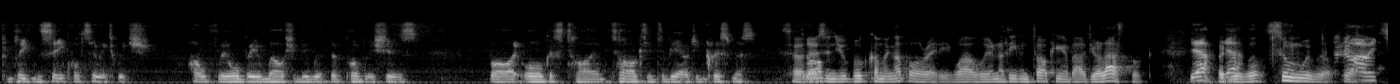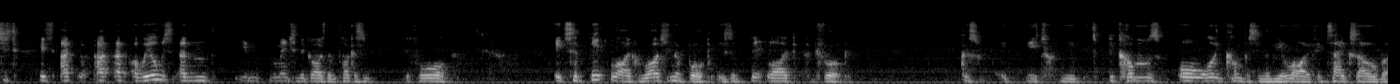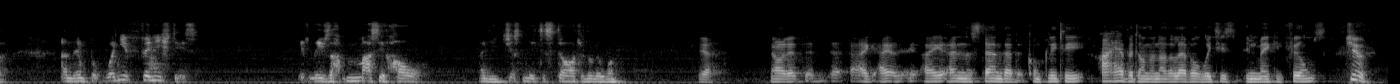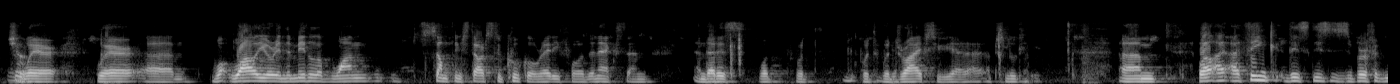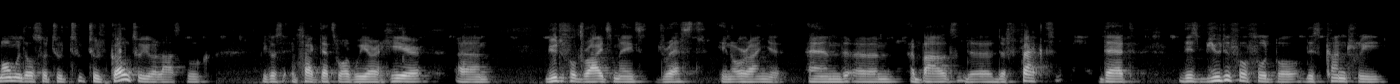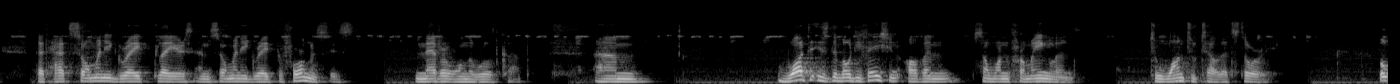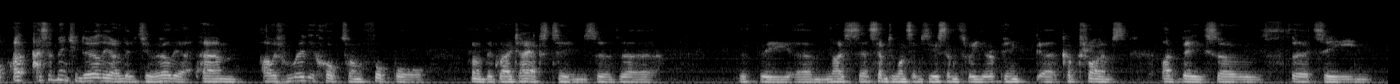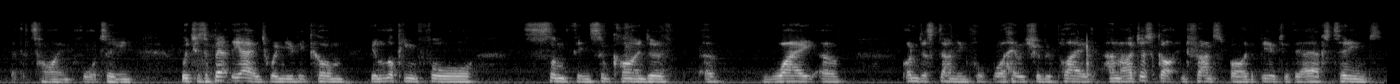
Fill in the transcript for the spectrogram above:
completing the sequel to it, which hopefully, all being well, should be with the publishers by August time, targeted to be out in Christmas. So there's a new book coming up already. While we're not even talking about your last book, Yeah, but yeah. we will soon. We will. No, Yeah. I mean, it's just it's I, I, I, we always and you mentioned the guys in the podcast before. It's a bit like writing a book is a bit like a drug because it, it, it becomes all encompassing of your life. It takes over, and then but when you've finished it, it leaves a massive hole, and you just need to start another one. Yeah. No, that, that- I, I I understand that completely. I have it on another level, which is in making films, Sure, sure. where where um, wh- while you're in the middle of one, something starts to cook already for the next, and and that is what what what, what drives you. Yeah, absolutely. Um, well, I, I think this this is a perfect moment also to, to to go to your last book, because in fact that's what we are here. Um, beautiful bridesmaids dressed in oranje, and um, about the the fact that this beautiful football, this country that had so many great players and so many great performances, never won the World Cup. Um, what is the motivation of an someone from England to want to tell that story? Well, as I mentioned earlier, alluded to earlier, um, I was really hooked on football from the great Ajax teams of uh, the, the um, nice uh, 71, 72, 73 European uh, Cup triumphs. I'd be so 13 at the time, 14, which is about the age when you become, you're looking for something, some kind of, of way of understanding football, how it should be played. And I just got entranced by the beauty of the Ajax teams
